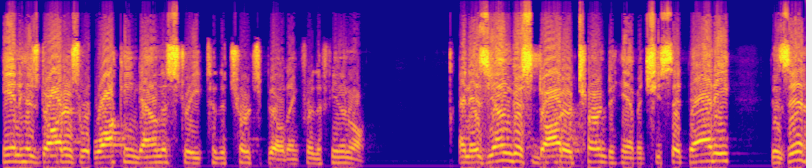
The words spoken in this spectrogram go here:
he and his daughters were walking down the street to the church building for the funeral. And his youngest daughter turned to him and she said, Daddy, does it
